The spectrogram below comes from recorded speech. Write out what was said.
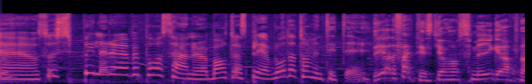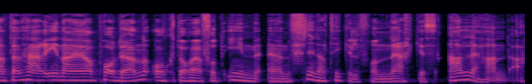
Eh, och så spiller det över på oss här nu då. Batras brevlåda tar vi en titt i. Det gör det faktiskt. Jag har smygöppnat den här innan jag gör podden och då har jag fått in en fin artikel från Närkes Allehanda.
